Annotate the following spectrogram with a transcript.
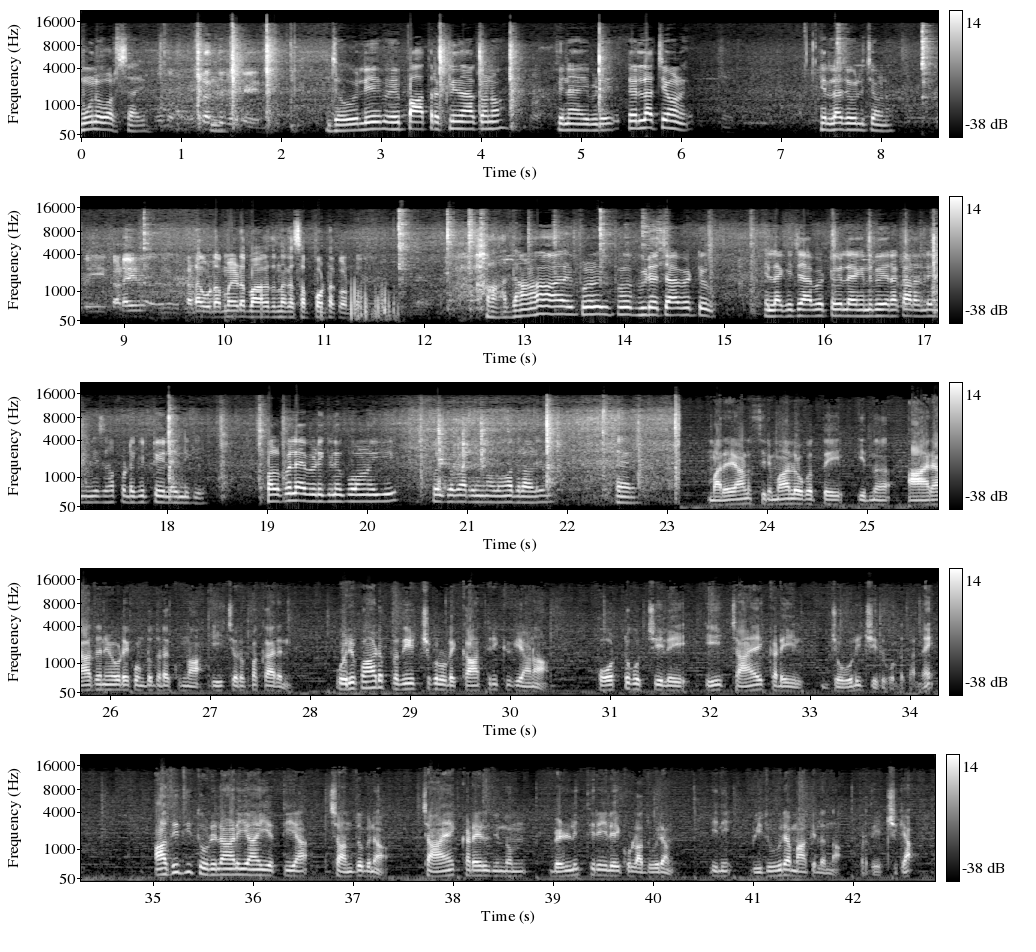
മൂന്ന് വർഷമായി. ജോലി ഈ പാത്ര ക്ലീൻ ആക്കണോ? പിന്നെ ഇവിടെ എല്ലാ ചെയ്യണം. എല്ലാ ജോലി ചെയ്യണം. കട ഉടമയുടെ ഭാഗത്തു നിന്നൊക്കെ സപ്പോർട്ടൊക്കെ ഉണ്ടോ? അതാണ് ഇപ്പോൾ ഇപ്പോൾ വീഡിയോ ചാ പറ്റൂ എല്ലാവർക്കും ചാ പറ്റൂല എങ്ങനെ വേറെ കടലിൽ എനിക്ക് സപ്പോർട്ട് കിട്ടൂല എനിക്ക്. കുഴപ്പമില്ല. എവിടേക്കിനും പോകണമെങ്കിൽ പോയിക്കെ പറഞ്ഞോളൂ മുതലാളി. ഏ. മലയാള സിനിമാ ലോകത്തെ ഇന്ന് ആരാധനയോടെ കൊണ്ടു നടക്കുന്ന ഈ ചെറുപ്പക്കാരൻ ഒരുപാട് പ്രതീക്ഷകളോടെ കാത്തിരിക്കുകയാണ് ഫോർട്ട് കൊച്ചിയിലെ ഈ ചായക്കടയിൽ ജോലി ചെയ്തുകൊണ്ട് തന്നെ. അതിഥി തൊഴിലാളിയായി എത്തിയ ചന്തുവിന് ചായക്കടയിൽ നിന്നും വെള്ളിത്തിരയിലേക്കുള്ള ദൂരം ഇനി വിദൂരമാകില്ലെന്ന് പ്രതീക്ഷിക്കാം.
